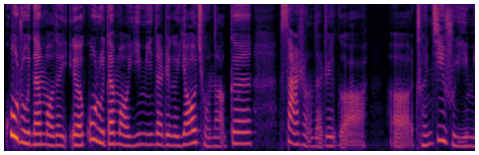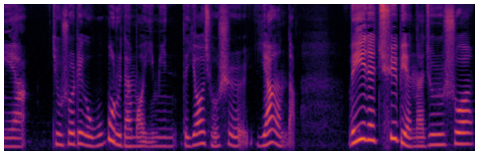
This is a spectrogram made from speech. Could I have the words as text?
雇主担保的呃，雇主担保移民的这个要求呢，跟萨省的这个呃纯技术移民啊，就说这个无雇主担保移民的要求是一样的。唯一的区别呢，就是说。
